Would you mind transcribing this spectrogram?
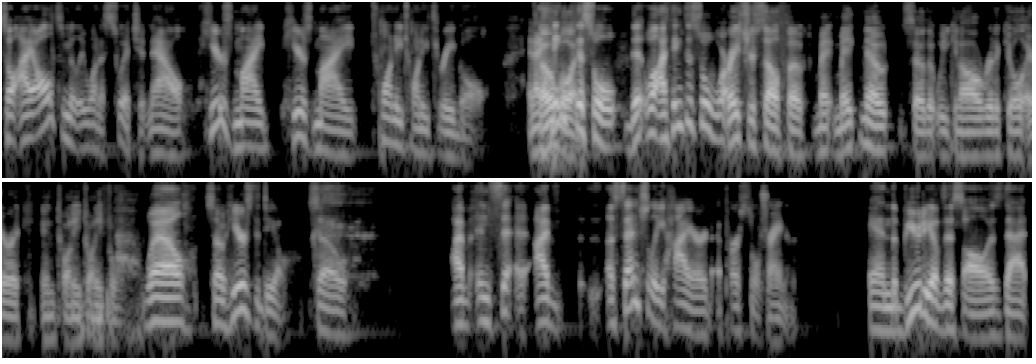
so I ultimately want to switch it now. Here's my here's my 2023 goal, and I Oh, think boy. this will, th- well, I think this will work. Brace yourself, folks. Make, make note so that we can all ridicule Eric in 2024. Well, so here's the deal. So I've inse- I've essentially hired a personal trainer. And the beauty of this all is that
